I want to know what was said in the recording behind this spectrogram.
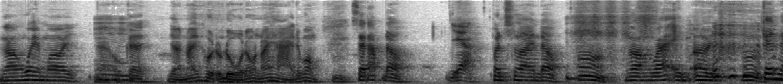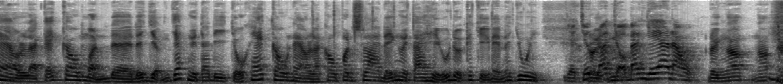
ngon quá em ơi. À, ok. Giờ nói hồi đùa đâu mà nói hài đúng không? Set up đâu yeah. Punchline đâu? Ừ. ngon quá em ơi. Cái nào là cái câu mệnh đề để dẫn dắt người ta đi chỗ khác? Câu nào là câu punchline để người ta hiểu được cái chuyện này nó vui? Và trước Rồi- đó chỗ bán vé ở đâu? Rồi ngon ngon.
